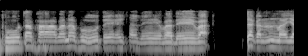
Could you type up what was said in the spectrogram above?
ಭೂತ ಭಾವನ ಭೂತೇಶ ದೇವ ದೇವ ಜಗನ್ಮಯ.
